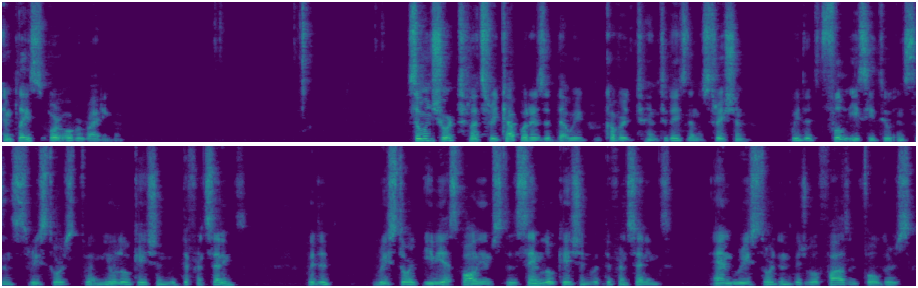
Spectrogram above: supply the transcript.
in place or overwriting them. So in short, let's recap what is it that we covered in today's demonstration. We did full EC2 instance restores to a new location with different settings. We did restored EBS volumes to the same location with different settings and restored individual files and folders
